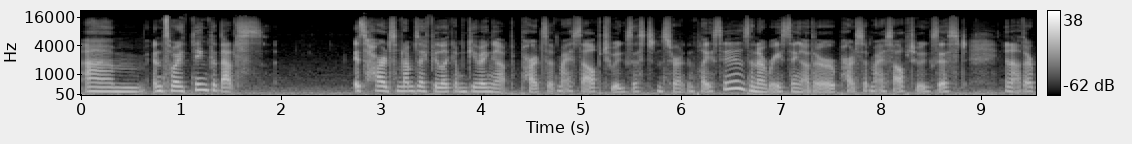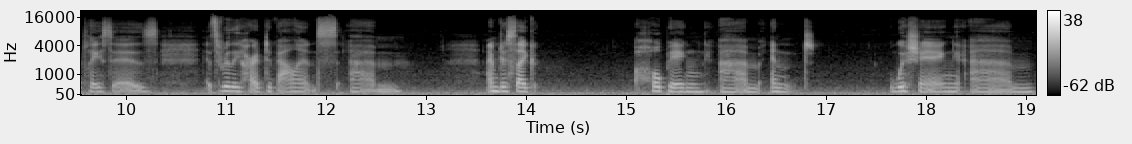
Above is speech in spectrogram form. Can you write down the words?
Um, and so I think that that's it's hard. Sometimes I feel like I'm giving up parts of myself to exist in certain places and erasing other parts of myself to exist in other places. It's really hard to balance. Um, I'm just like hoping um, and wishing um,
